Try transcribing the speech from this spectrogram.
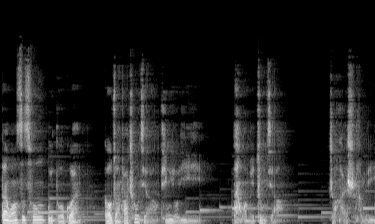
但王思聪为夺冠搞转发抽奖挺有意义，但我没中奖，这还是很没意义。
